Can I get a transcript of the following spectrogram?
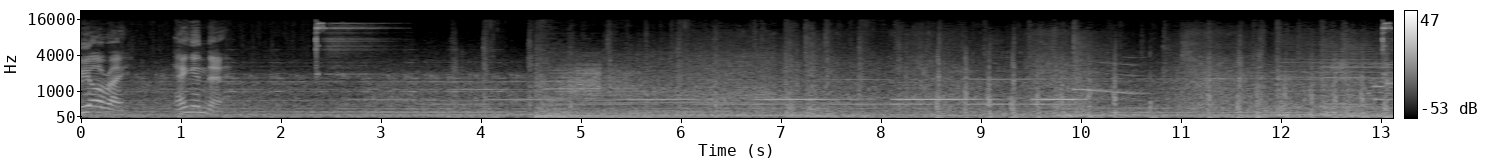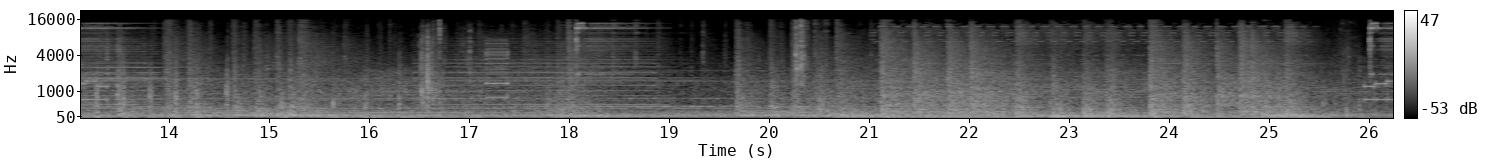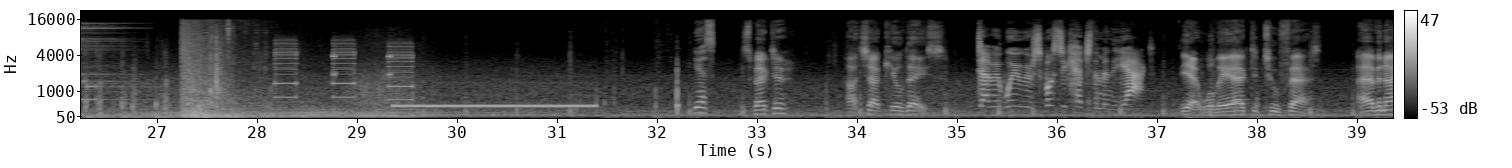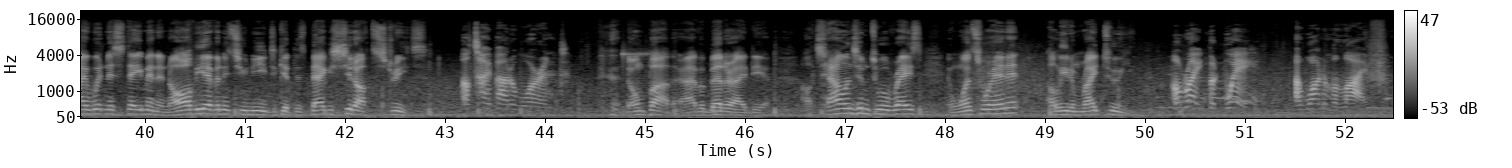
be all right. Hang in there. Inspector, Hotshot killed Ace. Damn it, Wei, we were supposed to catch them in the act. Yeah, well, they acted too fast. I have an eyewitness statement and all the evidence you need to get this bag of shit off the streets. I'll type out a warrant. Don't bother, I have a better idea. I'll challenge him to a race, and once we're in it, I'll lead him right to you. All right, but Wei, I want him alive.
